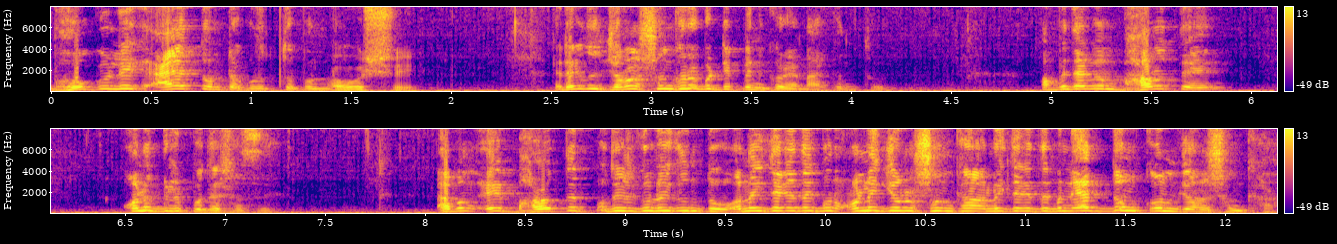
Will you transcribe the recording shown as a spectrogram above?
ভৌগোলিক আয়তনটা গুরুত্বপূর্ণ। অবশ্যই। এটা কিন্তু জনসংখ্যার উপর ডিপেন্ড করে না কিন্তু। আপনি দেখবেন ভারতে অনেকগুলি প্রদেশ আছে এবং এই ভারতের প্রদেশগুলো কিন্তু অনেক জায়গায় দেখবেন অনেক জনসংখ্যা অনেক জায়গায় দেখবেন একদম কম জনসংখ্যা।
